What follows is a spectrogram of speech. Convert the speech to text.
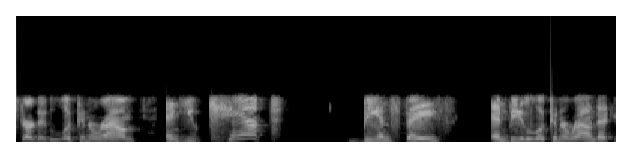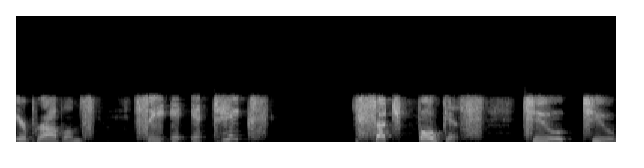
started looking around, and you can't be in faith and be looking around at your problems. See, it, it takes such focus to to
